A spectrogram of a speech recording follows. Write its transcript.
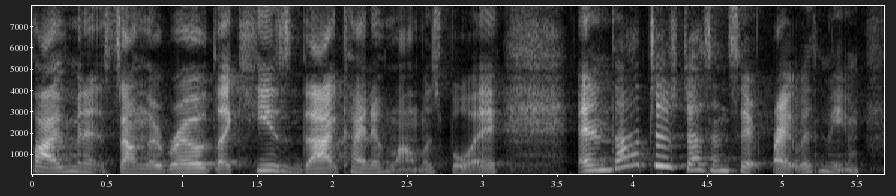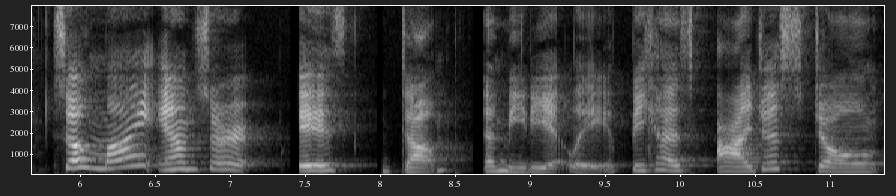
five minutes down the road like he's that kind of mama's boy and that just doesn't sit right with me so my answer is dump immediately because I just don't.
